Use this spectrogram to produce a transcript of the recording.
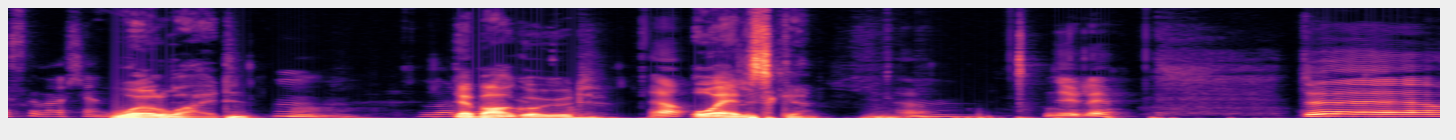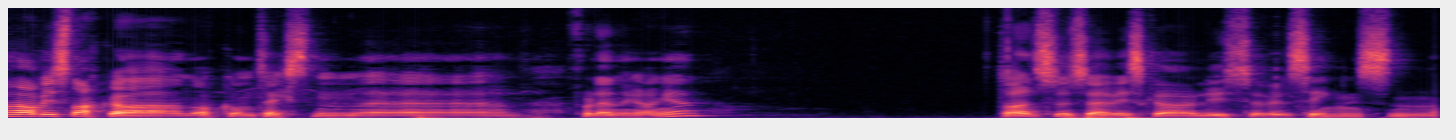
Det skal være kjent. Worldwide. Det er bare å gå ut Ja. og elske. Nydelig. Du, eh, har vi snakka nok om teksten eh, for denne gangen? Da syns jeg vi skal lyse velsignelsen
